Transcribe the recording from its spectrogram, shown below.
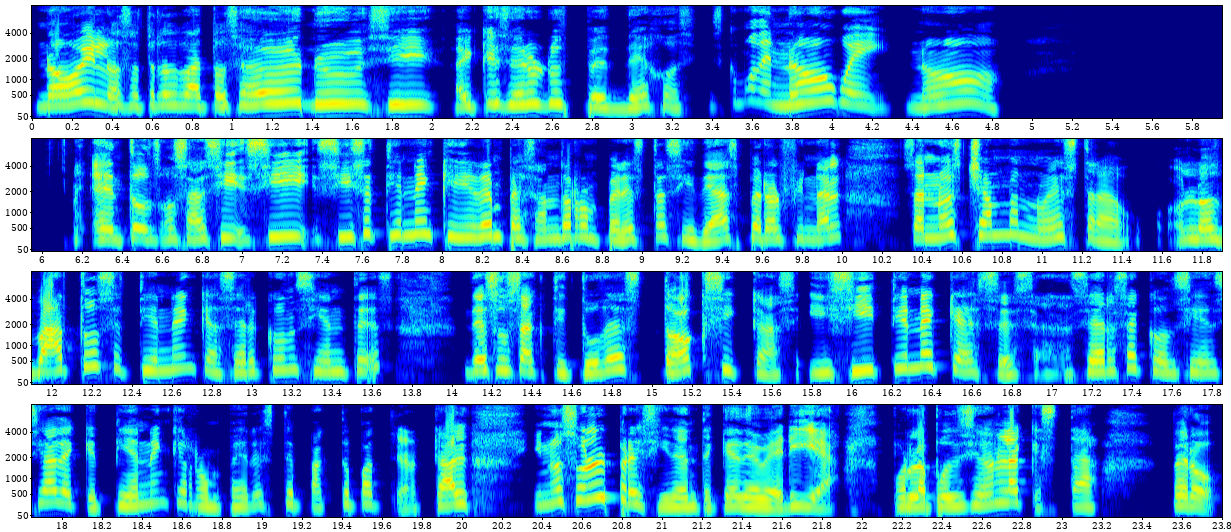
No, y los otros vatos, ah, no, sí, hay que ser unos pendejos. Es como de, no, güey, no. Entonces, o sea, sí, sí, sí se tienen que ir empezando a romper estas ideas, pero al final, o sea, no es chamba nuestra. Los vatos se tienen que hacer conscientes de sus actitudes tóxicas y sí tiene que hacerse conciencia de que tienen que romper este pacto patriarcal. Y no solo el presidente, que debería, por la posición en la que está, pero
